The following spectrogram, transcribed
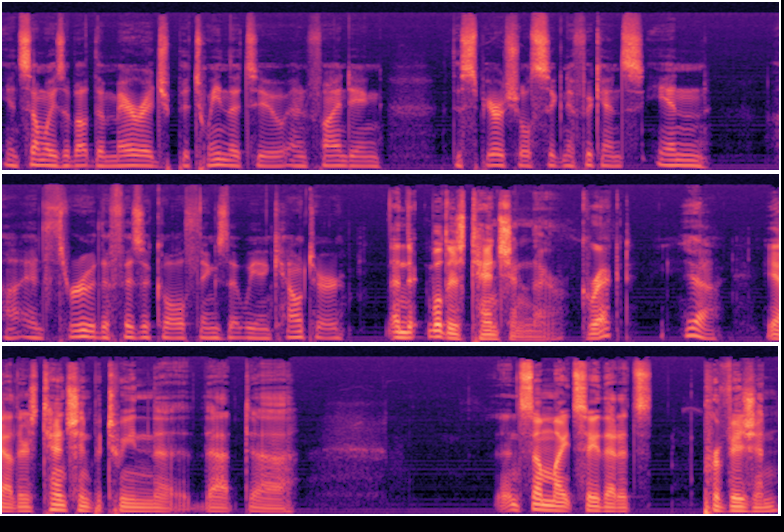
in some ways, about the marriage between the two and finding the spiritual significance in uh, and through the physical things that we encounter. And there, well, there's tension there, correct? Yeah. Yeah, there's tension between the, that, uh, and some might say that it's provision,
